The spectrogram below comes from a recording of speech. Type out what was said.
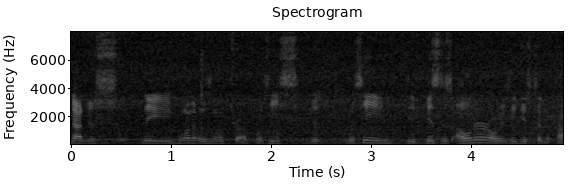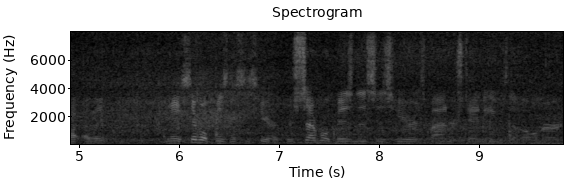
Now, just the one that was in the truck was he was he the business owner or was he just in the I mean, I mean, there's several businesses here. There's several businesses here. It's my understanding he was the owner or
